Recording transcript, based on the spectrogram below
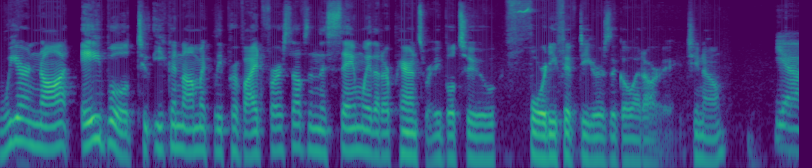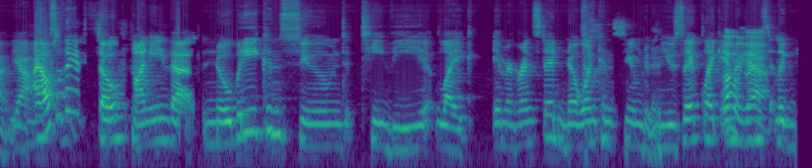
we are not able to economically provide for ourselves in the same way that our parents were able to 40, 50 years ago at our age, you know? Yeah, yeah. I also think it's so funny that nobody consumed TV like immigrants did. No one consumed music like Oh, immigrants. Like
